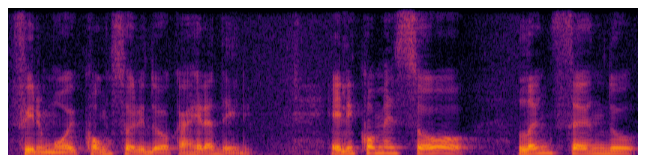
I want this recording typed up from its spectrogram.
firmou e consolidou a carreira dele. Ele começou lançando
